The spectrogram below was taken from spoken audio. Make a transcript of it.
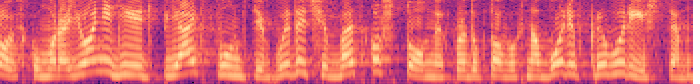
У Покровському районі діють 5 пунктів видачі безкоштовних продуктових наборів криворіжцям.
